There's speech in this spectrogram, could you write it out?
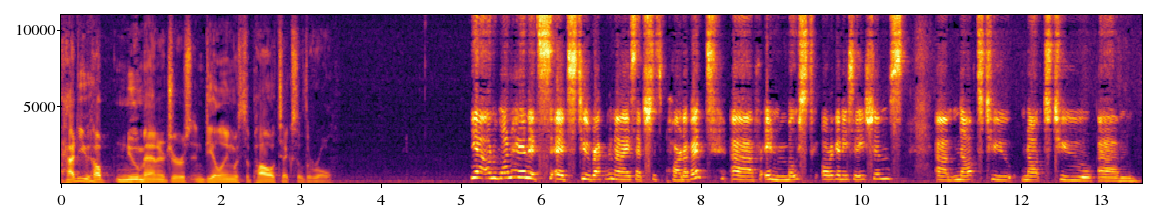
How do you help new managers in dealing with the politics of the role? Yeah, on one hand, it's it's to recognize that's just part of it. Uh, in most organizations, um, not to not to um,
